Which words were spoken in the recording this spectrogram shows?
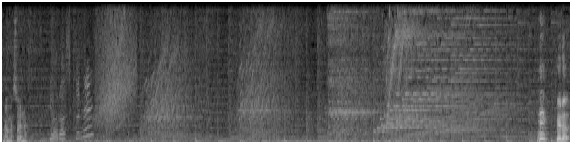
No me suena. ¡Eh! Pero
